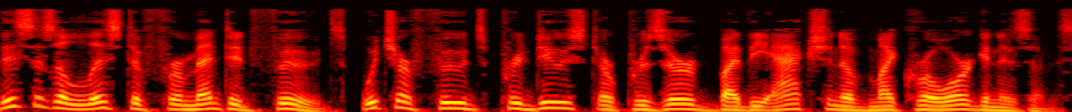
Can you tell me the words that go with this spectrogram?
This is a list of fermented foods, which are foods produced or preserved by the action of microorganisms.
